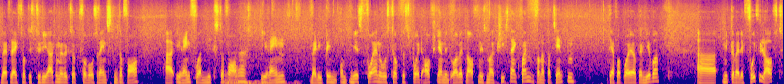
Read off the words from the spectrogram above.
weil vielleicht hat das Tüdi auch schon mal gesagt, vor was rennst du denn davon? Äh, ich renn vor nichts davon, Ja. ich renn, weil ich bin. Und mir ist vorher noch was gesagt, dass bald aufstehen und in die Arbeit laufen, ist mir eine Geschichte eingefallen von einem Patienten, der vor ein paar Jahren bei mir war, äh, mittlerweile voll viel läuft.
